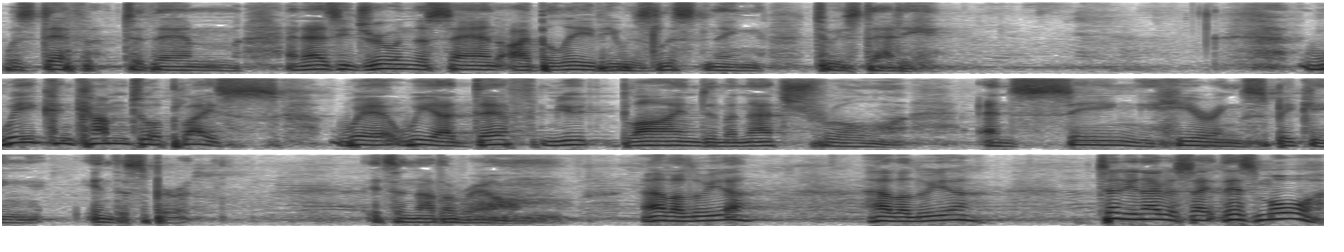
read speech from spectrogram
was deaf to them. And as he drew in the sand, I believe he was listening to his daddy. We can come to a place where we are deaf, mute, blind in the natural, and seeing, hearing, speaking in the spirit. It's another realm. Hallelujah. Hallelujah. Turn to your neighbor and say, There's more.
